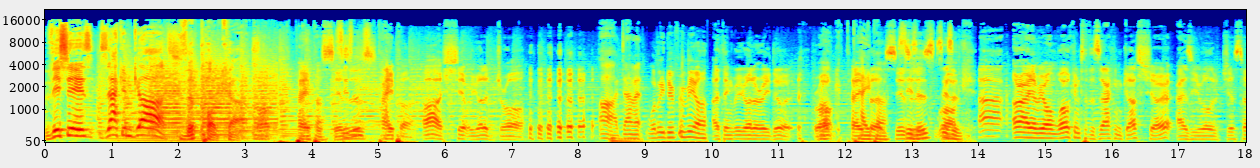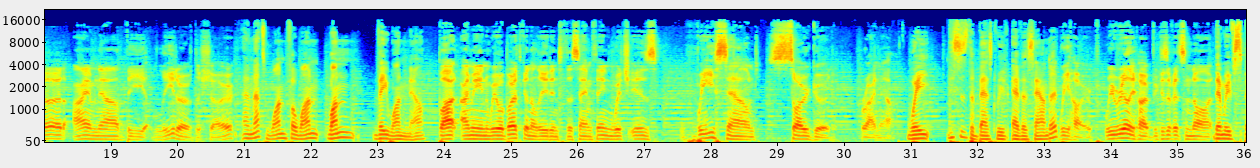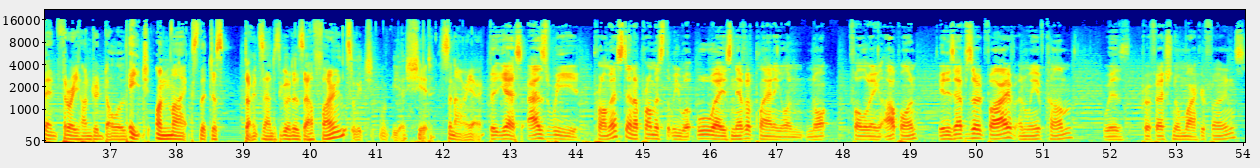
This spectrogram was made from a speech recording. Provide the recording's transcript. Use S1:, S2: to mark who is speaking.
S1: This is Zac and Gus.
S2: The podcast.
S3: Rock, paper, scissors,
S1: Scissors?
S3: paper. Oh shit, we gotta draw.
S1: Ah, damn it. What do we do from here?
S3: I think we gotta redo it. Rock,
S1: Rock,
S3: paper,
S1: paper,
S3: scissors,
S1: scissors,
S3: rock.
S1: scissors.
S3: Ah. Alright, everyone, welcome to the Zac and Gus show. As you will have just heard, I am now the leader of the show.
S1: And that's one for one. One v one now.
S3: But, I mean, we were both gonna lead into the same thing, which is we sound so good right now.
S1: We. This is the best we've ever sounded.
S3: We hope. We really hope, because if it's not,
S1: Then we've spent $300 each on mics that just don't sound as good as our phones, which would be a shit scenario.
S3: But yes, as we promised, and a promise that we were always never planning on not following up on, it is episode 5, and we have come with professional microphones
